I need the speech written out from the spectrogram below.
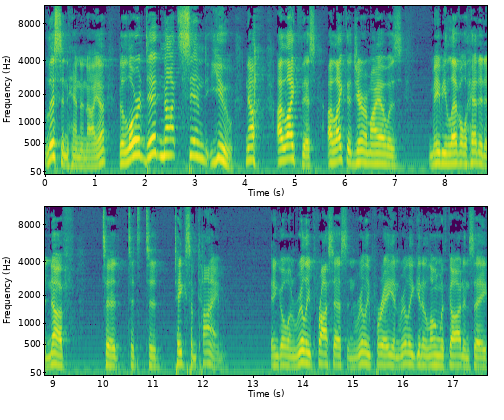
Listen, Hananiah, the Lord did not send you. Now, I like this. I like that Jeremiah was maybe level headed enough to, to, to take some time and go and really process and really pray and really get alone with God and say,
